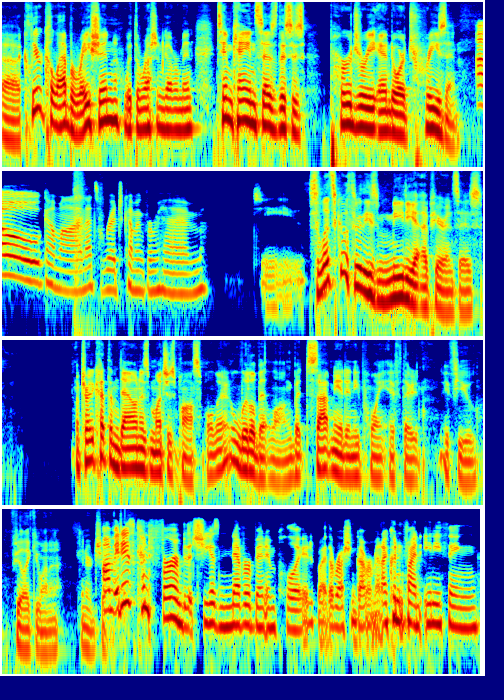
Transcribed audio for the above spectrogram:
uh, clear collaboration with the Russian government. Tim Kaine says this is perjury and or treason. Oh, come on. That's rich coming from him. Jeez. So let's go through these media appearances. I'll try to cut them down as much as possible. They're a little bit long, but stop me at any point if they if you feel like you want to interject. Um, it is confirmed that she has never been employed by the Russian government. I couldn't find anything.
